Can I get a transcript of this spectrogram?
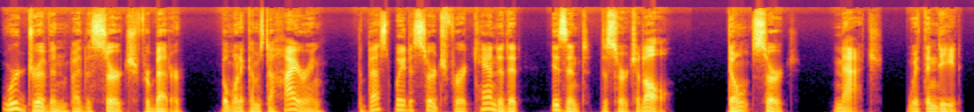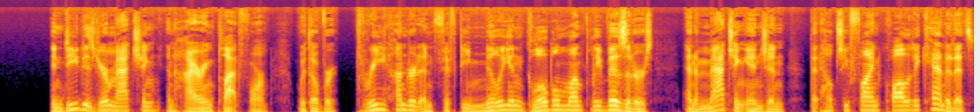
We're driven by the search for better, but when it comes to hiring, the best way to search for a candidate isn't to search at all. Don't search, match with Indeed. Indeed is your matching and hiring platform with over 350 million global monthly visitors and a matching engine that helps you find quality candidates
